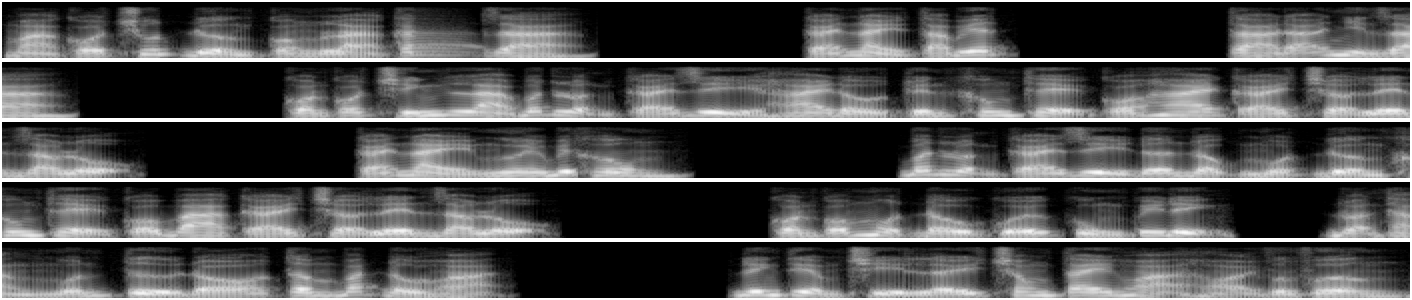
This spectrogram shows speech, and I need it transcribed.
mà có chút đường cong là cắt ra. Cái này ta biết, ta đã nhìn ra. Còn có chính là bất luận cái gì hai đầu tuyến không thể có hai cái trở lên giao lộ. Cái này ngươi biết không? Bất luận cái gì đơn độc một đường không thể có ba cái trở lên giao lộ. Còn có một đầu cuối cùng quy định, đoạn thẳng muốn từ đó tâm bắt đầu họa. Đinh Tiềm chỉ lấy trong tay họa hỏi Vương Phương,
